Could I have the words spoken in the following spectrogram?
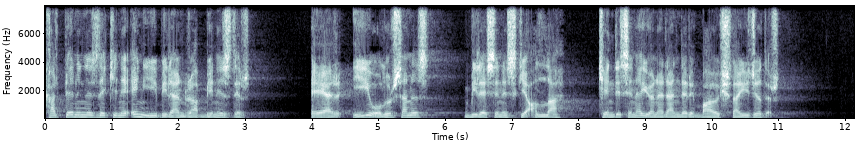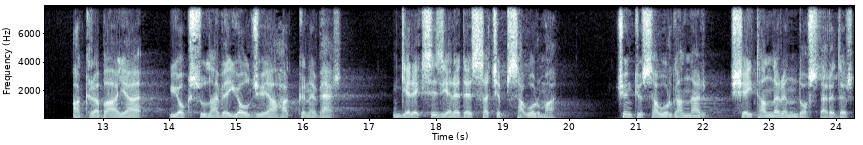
Kalplerinizdekini en iyi bilen Rabbinizdir. Eğer iyi olursanız, bilesiniz ki Allah, kendisine yönelenleri bağışlayıcıdır. Akrabaya, yoksula ve yolcuya hakkını ver. Gereksiz yere de saçıp savurma. Çünkü savurganlar şeytanların dostlarıdır.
